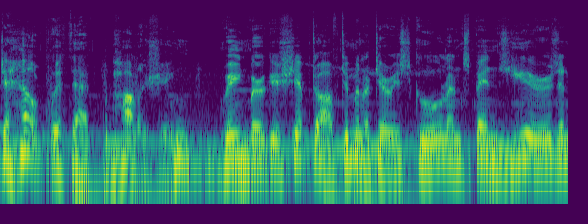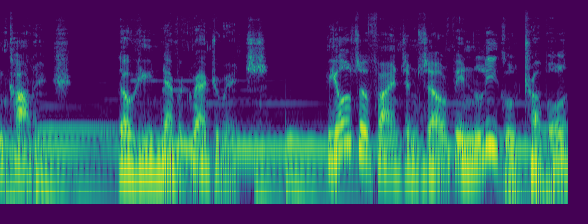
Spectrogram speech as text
To help with that polishing, Greenberg is shipped off to military school and spends years in college, though he never graduates. He also finds himself in legal trouble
